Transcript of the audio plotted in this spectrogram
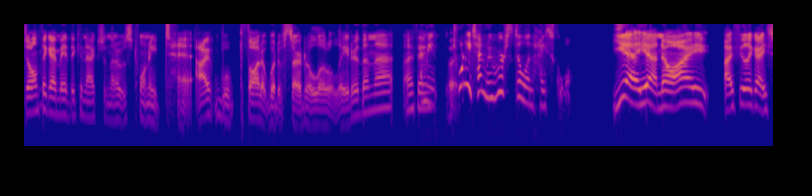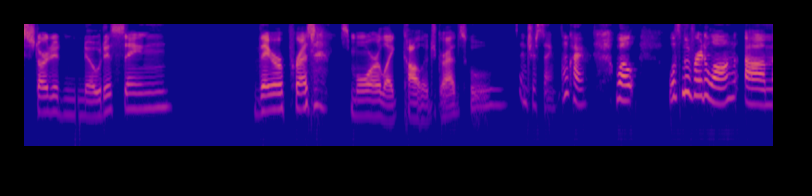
don't think I made the connection that it was 2010. I w- thought it would have started a little later than that, I think. I mean, but... 2010 we were still in high school. Yeah, yeah, no, I I feel like I started noticing their presence more like college grad school. Interesting. Okay. Well, let's move right along um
